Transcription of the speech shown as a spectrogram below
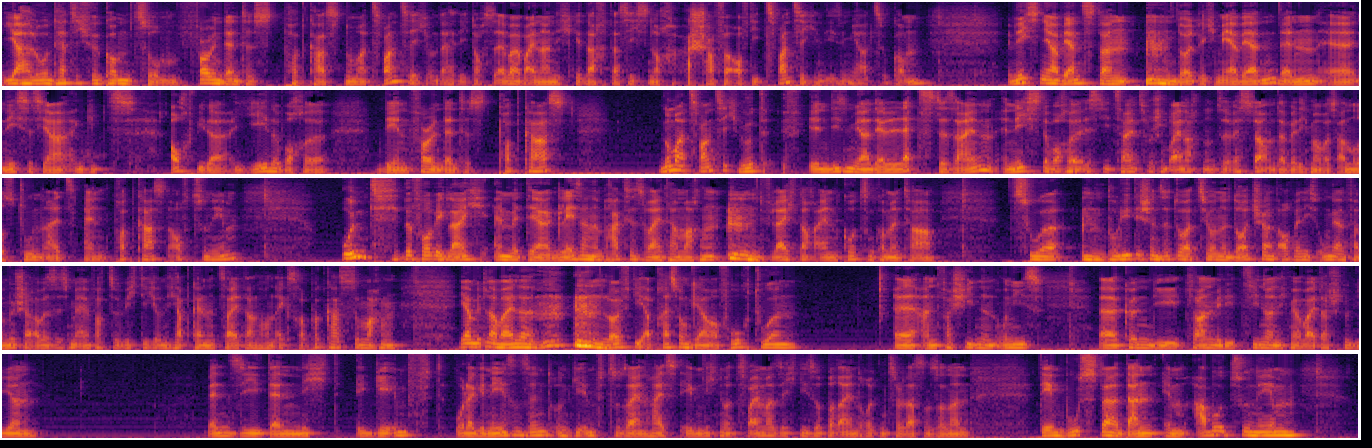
Ja, hallo und herzlich willkommen zum Foreign Dentist Podcast Nummer 20. Und da hätte ich doch selber beinahe nicht gedacht, dass ich es noch schaffe, auf die 20 in diesem Jahr zu kommen. Im nächsten Jahr werden es dann deutlich mehr werden, denn äh, nächstes Jahr gibt es auch wieder jede Woche den Foreign Dentist Podcast. Nummer 20 wird in diesem Jahr der letzte sein. Nächste Woche ist die Zeit zwischen Weihnachten und Silvester und da werde ich mal was anderes tun, als einen Podcast aufzunehmen. Und bevor wir gleich äh, mit der gläsernen Praxis weitermachen, vielleicht noch einen kurzen Kommentar zur politischen Situation in Deutschland, auch wenn ich es ungern vermische, aber es ist mir einfach zu wichtig und ich habe keine Zeit, da noch einen extra Podcast zu machen. Ja, mittlerweile läuft die Erpressung ja auf Hochtouren äh, an verschiedenen Unis, äh, können die Zahnmediziner nicht mehr weiter studieren, wenn sie denn nicht geimpft oder genesen sind. Und geimpft zu sein heißt eben nicht nur zweimal sich die Suppe reindrücken zu lassen, sondern den Booster dann im Abo zu nehmen.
